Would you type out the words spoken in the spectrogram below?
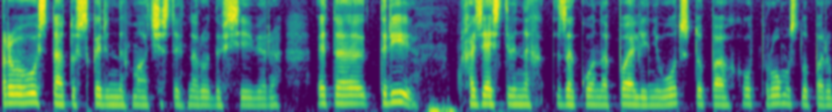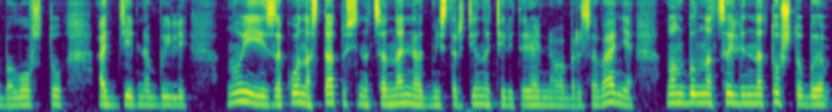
правовой статус коренных малочисленных народов Севера. Это три хозяйственных закона по оленеводству, по охотпромыслу, по рыболовству отдельно были ну и закон о статусе национального административно-территориального образования. Но он был нацелен на то, чтобы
